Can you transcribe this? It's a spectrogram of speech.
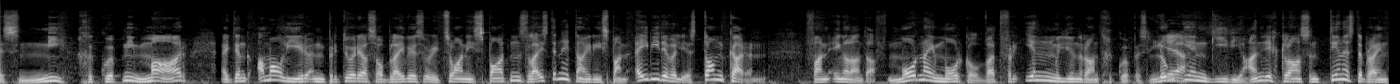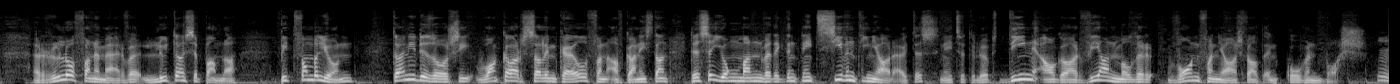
is nie gekoop nie, maar ek dink almal hier in Pretoria sal bly wees oor die Tswane Spartans. Luister net na hierdie span. AB de Villiers, Tom Curran van Engeland af. Morney Morkel wat vir 1 miljoen rand gekoop is. Lungi Ja. en Gidi, Heinrich Klaasen, Tennis de Bruin, Roelof van der Merwe, Luto Sepamla, Piet van Biljon, Tony Dezorsi, Wakar Salim Kail van Afghanistan. Dis 'n jong man wat ek dink net 17 jaar oud is, net so te loop. Dean Elgar, Vian Mulder, Von van Jaarsveld en Coven Bosch. Hm.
